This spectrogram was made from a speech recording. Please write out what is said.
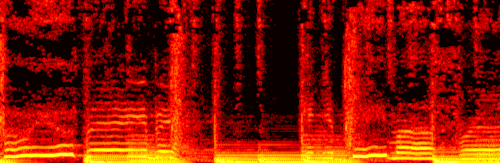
call you baby? Can you be my friend?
